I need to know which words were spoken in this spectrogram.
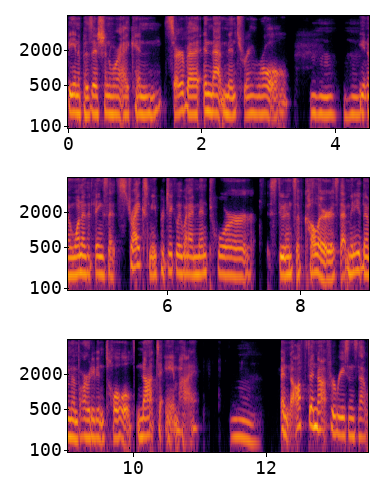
be in a position where I can serve a, in that mentoring role. Mm-hmm, mm-hmm. You know, one of the things that strikes me, particularly when I mentor students of color, is that many of them have already been told not to aim high. Mm. And often not for reasons that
